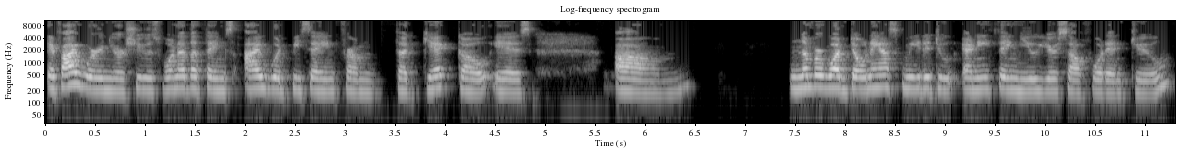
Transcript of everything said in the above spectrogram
if I were in your shoes, one of the things I would be saying from the get go is, um, number one, don't ask me to do anything you yourself wouldn't do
